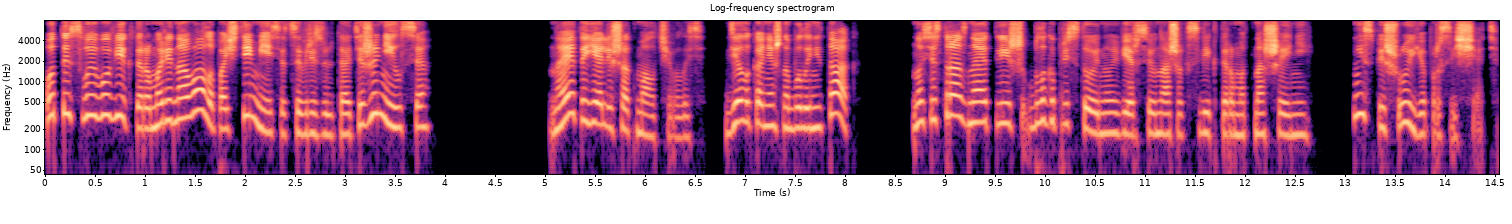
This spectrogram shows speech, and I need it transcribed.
Вот ты своего Виктора мариновала почти месяц и в результате женился. На это я лишь отмалчивалась. Дело, конечно, было не так, но сестра знает лишь благопристойную версию наших с Виктором отношений. Не спешу ее просвещать.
